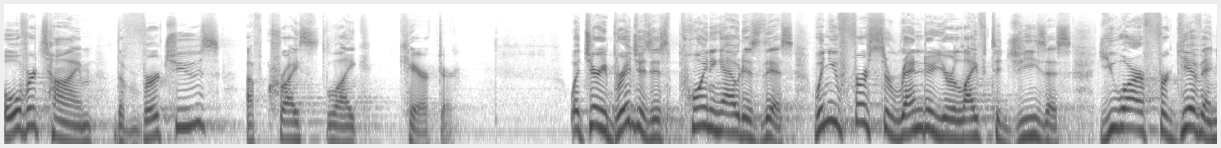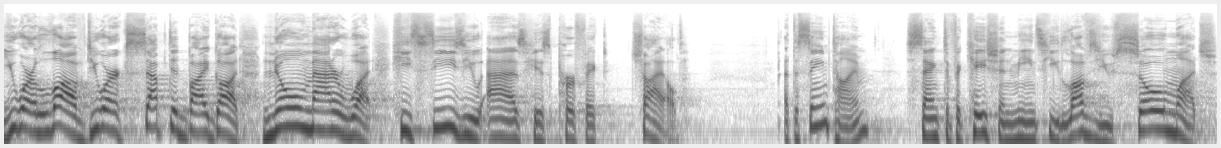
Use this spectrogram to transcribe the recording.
over time the virtues of Christ like character. What Jerry Bridges is pointing out is this when you first surrender your life to Jesus, you are forgiven, you are loved, you are accepted by God, no matter what. He sees you as his perfect child. At the same time, sanctification means he loves you so much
